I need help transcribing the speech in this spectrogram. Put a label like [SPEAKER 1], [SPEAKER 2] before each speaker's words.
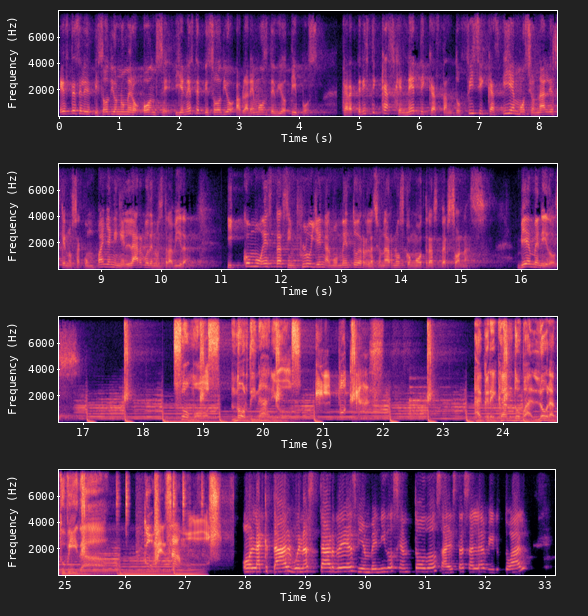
[SPEAKER 1] Este es el episodio número 11 y en este episodio hablaremos de biotipos, características genéticas tanto físicas y emocionales que nos acompañan en el largo de nuestra vida y cómo éstas influyen al momento de relacionarnos con otras personas. Bienvenidos.
[SPEAKER 2] Somos Nordinarios, el podcast. Agregando valor a tu vida.
[SPEAKER 3] Hola, ¿qué tal? Buenas tardes, bienvenidos sean todos a esta sala virtual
